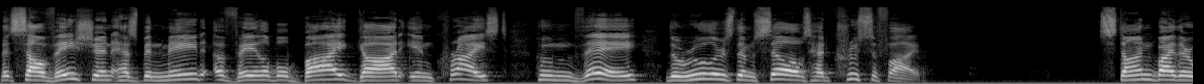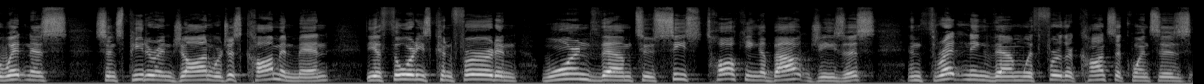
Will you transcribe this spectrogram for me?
that salvation has been made available by God in Christ whom they, the rulers themselves, had crucified. Stunned by their witness, since Peter and John were just common men, the authorities conferred and warned them to cease talking about Jesus and threatening them with further consequences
